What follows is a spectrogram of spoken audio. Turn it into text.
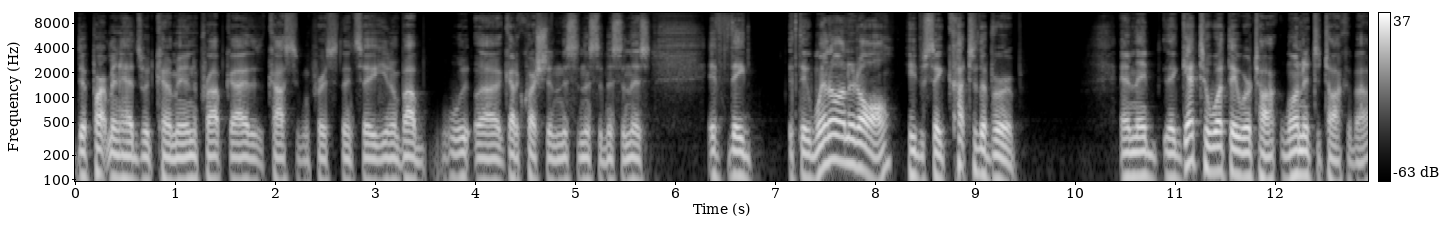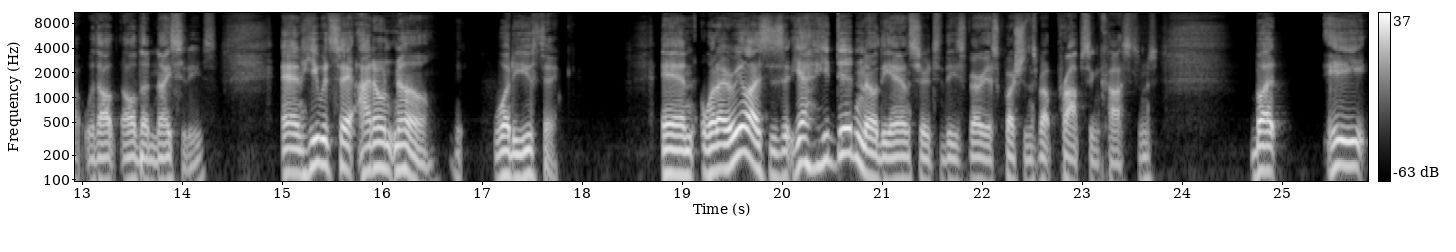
department heads would come in, the prop guy, the costume person. They'd say, you know, Bob, uh, got a question, this and this and this and this. If they if they went on at all, he'd say, cut to the verb, and they they get to what they were talk wanted to talk about without all the niceties, and he would say, I don't know. What do you think? And what I realized is that yeah, he did know the answer to these various questions about props and costumes, but he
